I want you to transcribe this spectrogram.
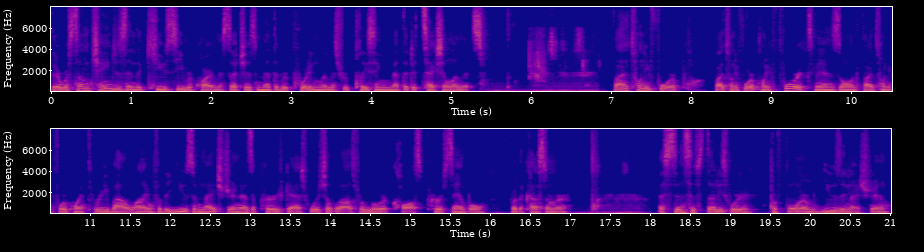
There were some changes in the QC requirements, such as method reporting limits replacing method detection limits. 524, 524.4 expands on 524.3 by allowing for the use of nitrogen as a purge gas, which allows for lower cost per sample for the customer. Extensive studies were performed using nitrogen.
